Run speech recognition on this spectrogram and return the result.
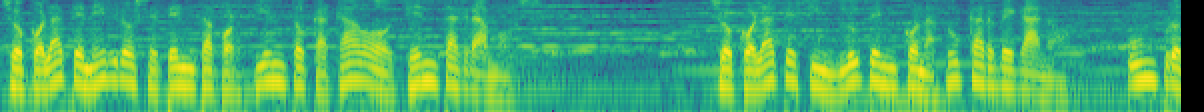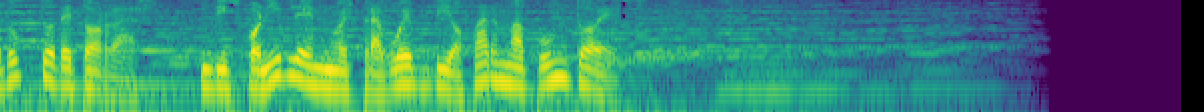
Chocolate negro 70% cacao 80 gramos. Chocolate sin gluten con azúcar vegano. Un producto de Torras. Disponible en nuestra web biofarma.es.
